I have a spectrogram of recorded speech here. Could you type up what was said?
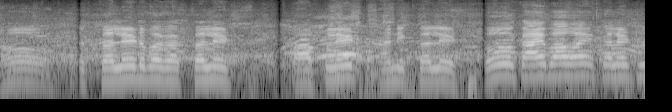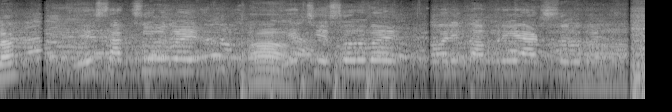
हो कलेट बघा कलेट. पापलेट आणि कलेट. हो काय भाव आहे कलेटला? ये सात सौ रुपये. हा. ये छः सौ रुपये. वाली कापरी आठ सौ रुपये.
